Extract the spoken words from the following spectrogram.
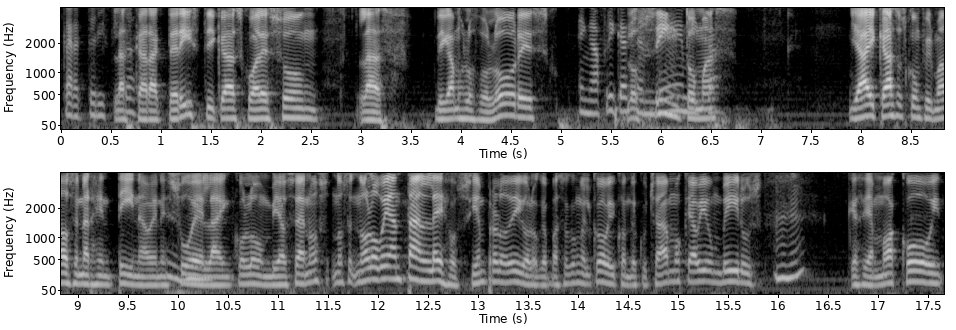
Características. las características, cuáles son las, digamos, los dolores, En África los síntomas. Ya hay casos confirmados en Argentina, Venezuela, en Colombia. O sea, no, no, no lo vean tan lejos. Siempre lo digo, lo que pasó con el COVID. Cuando escuchábamos que había un virus que se llamaba COVID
